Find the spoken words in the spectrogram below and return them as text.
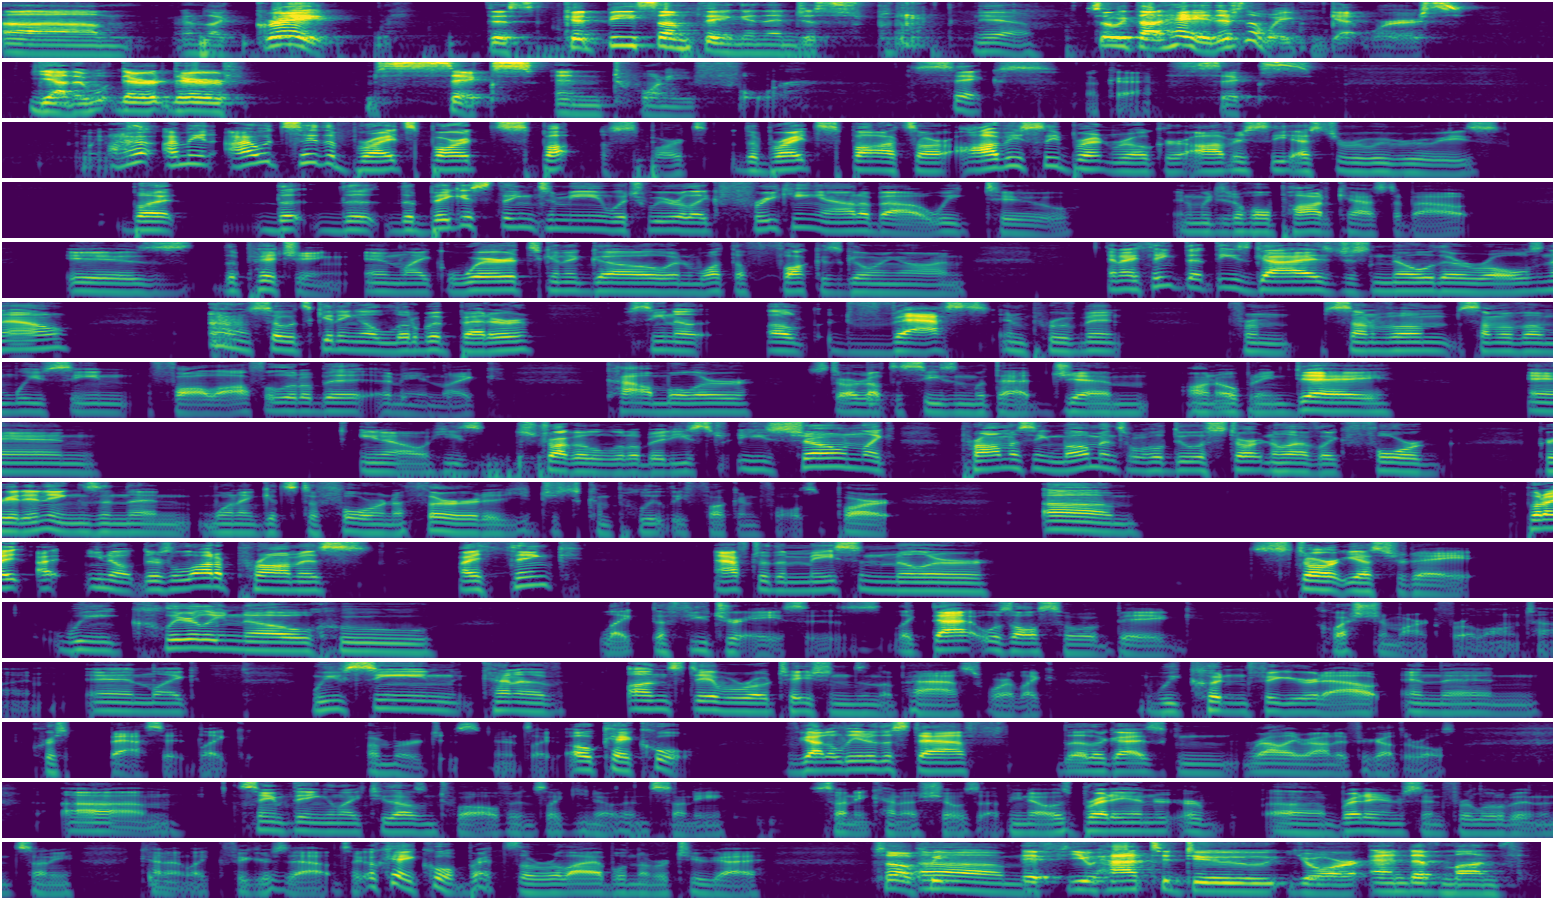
Um, I'm like, great, this could be something, and then just Yeah. so we thought, hey, there's no way it can get worse. Yeah, they- they're they're six and twenty four. Six. Okay. Six. I, I mean, I would say the bright spot spot spots. The bright spots are obviously Brent Rooker, obviously Esteury Rui Ruiz, but the the the biggest thing to me, which we were like freaking out about week two, and we did a whole podcast about, is the pitching and like where it's gonna go and what the fuck is going on. And I think that these guys just know their roles now, so it's getting a little bit better. I've seen a a vast improvement from some of them. Some of them we've seen fall off a little bit. I mean, like Kyle Muller started off the season with that gem on opening day, and you know he's struggled a little bit. He's he's shown like promising moments where he'll do a start and he'll have like four great innings, and then when it gets to four and a third, it just completely fucking falls apart. Um, but I, I you know, there's a lot of promise. I think after the Mason Miller start yesterday, we clearly know who like the future aces. Like that was also a big question mark for a long time. And like we've seen kind of unstable rotations in the past where like we couldn't figure it out and then Chris Bassitt like emerges and it's like, okay, cool. We've got a leader of the staff. The other guys can rally around it, figure out the roles. Um, same thing in like 2012, and it's like you know then Sonny, Sonny kind of shows up. You know, it was Brett Ander- or uh, Brett Anderson for a little bit, and then Sonny kind of like figures it out. It's like okay, cool. Brett's the reliable number two guy. So if, we, Um, if you had to do your end of month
